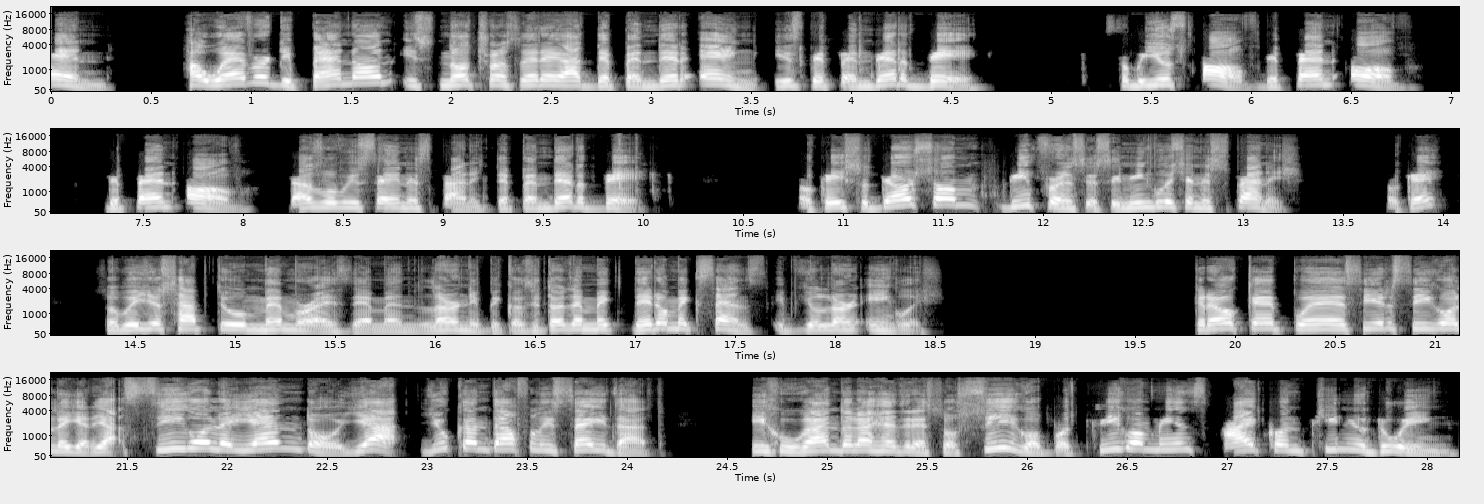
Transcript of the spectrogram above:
En. However, depend on is not translated as depender en, it's depender de. So we use of, depend of, depend of. That's what we say in Spanish, depender de. Okay, so there are some differences in English and Spanish. Okay, so we just have to memorize them and learn it because it doesn't make they don't make sense if you learn English. Creo que puede decir sigo leyendo. Yeah, sigo leyendo. Yeah, you can definitely say that. Y jugando el ajedrez. So sigo, but sigo means I continue doing.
